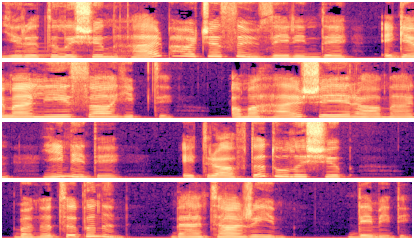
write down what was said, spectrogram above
yaratılışın her parçası üzerinde egemenliğe sahipti. Ama her şeye rağmen yine de etrafta dolaşıp bana tapının ben Tanrıyım demedi.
